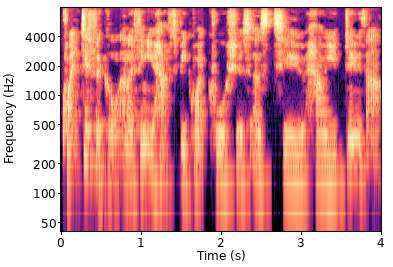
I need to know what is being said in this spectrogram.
quite difficult. And I think you have to be quite cautious as to how you do that.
